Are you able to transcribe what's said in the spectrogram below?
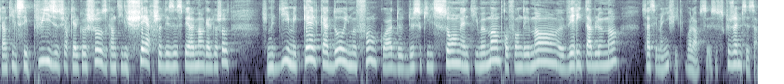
quand ils s'épuisent sur quelque chose, quand ils cherchent désespérément quelque chose, je me dis, mais quel cadeau ils me font, quoi, de, de ce qu'ils sont intimement, profondément, euh, véritablement. Ça, c'est magnifique. Voilà, ce que j'aime, c'est ça.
